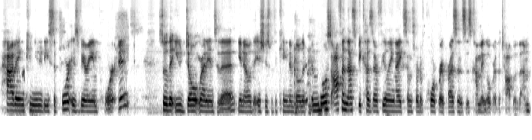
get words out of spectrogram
having community support is very important. So that you don't run into the, you know, the issues with the kingdom builder. And most often that's because they're feeling like some sort of corporate presence is coming over the top of them.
